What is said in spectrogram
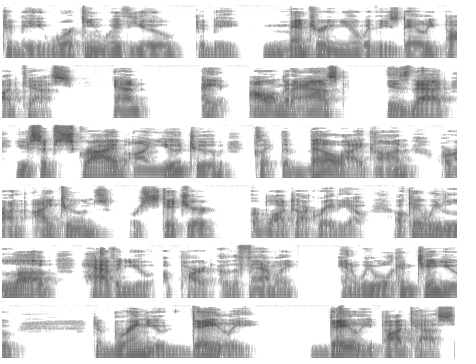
to be working with you, to be mentoring you with these daily podcasts. And hey, all I'm going to ask is that you subscribe on YouTube, click the bell icon, or on iTunes or Stitcher or Blog Talk Radio. Okay, we love having you a part of the family, and we will continue to bring you daily, daily podcasts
